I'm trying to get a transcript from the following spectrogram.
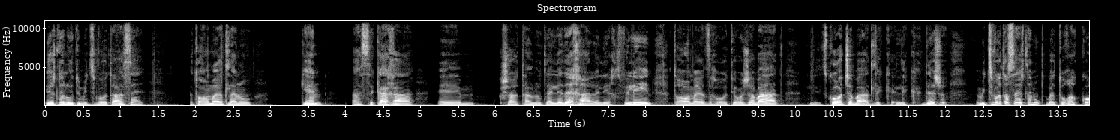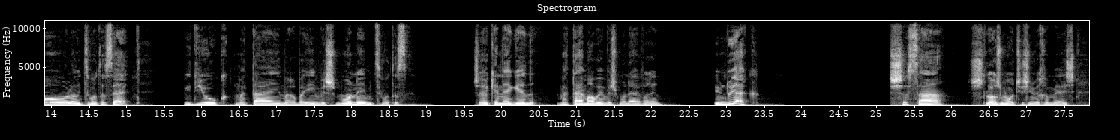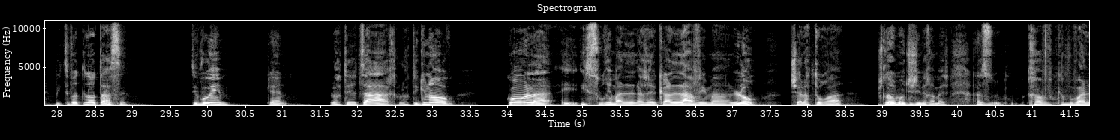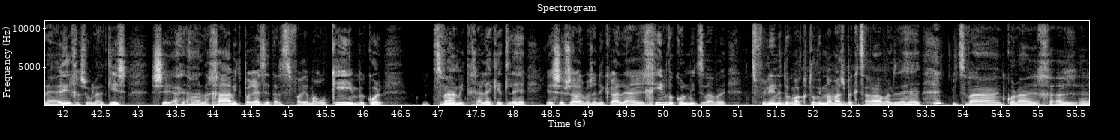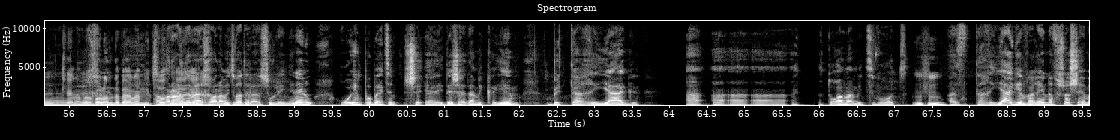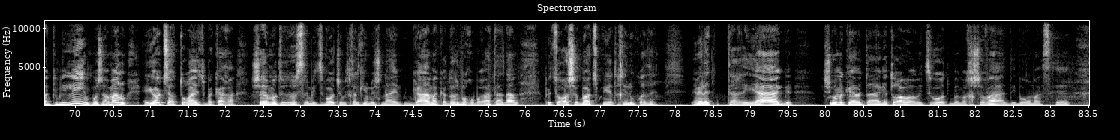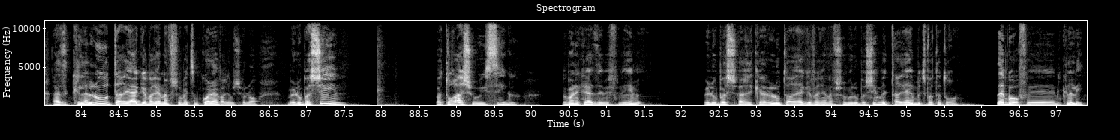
יש לנו את מצוות תעשה. התורה אומרת לנו, כן, תעשה ככה, אמ, קשרת עמלות על ידיך, להניח תפילין, התורה אומרת זכור את יום השבת, לזכור את שבת, לק, לקדש, מצוות עשה יש לנו בתורה כל המצוות עשה, בדיוק 248 מצוות עשה. שכנגד 248 איברים. במדויק. שסה 365, מצוות לא תעשה. ציוויים, כן. לא תרצח, לא תגנוב. כל האיסורים, מה שנקרא לאווים, הלא של התורה, 365. אז חב, כמובן להעיר, חשוב להדגיש שההלכה מתפרסת על ספרים ארוכים וכל מצווה מתחלקת ל... יש אפשר, מה שנקרא, להרחיב בכל מצווה, ותפילין לדוגמה כתובים ממש בקצרה, אבל זה מצווה עם כל ה... כן, אבל בואו לא נדבר על המצוות אבל לא נדבר על המצוות, אלא שוב לענייננו, רואים פה בעצם שעל ידי שאדם מקיים בתרי"ג התורה והמצוות, mm-hmm. אז תרי"ג יברי נפשו שהם מקבילים, כמו שאמרנו, היות שהתורה יש בה ככה 713 מצוות שמתחלקים לשניים, גם הקדוש ברוך הוא ברא את האדם בצורה שבו עצמו יהיה את החילוק הזה. באמת תרי"ג, שהוא מקיים את תרי"ג התורה והמצוות במחשבה, דיבור ומעשה, אז כללות תרי"ג יברי נפשו, בעצם כל האיברים שלו, מלובשים בתורה שהוא השיג. ובואו נקרא את זה בפנים. מלובש, הרי כללות תרי"ג איברי נפשו מלובשים בתרי"ג מצוות התורה. זה באופן כללי.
